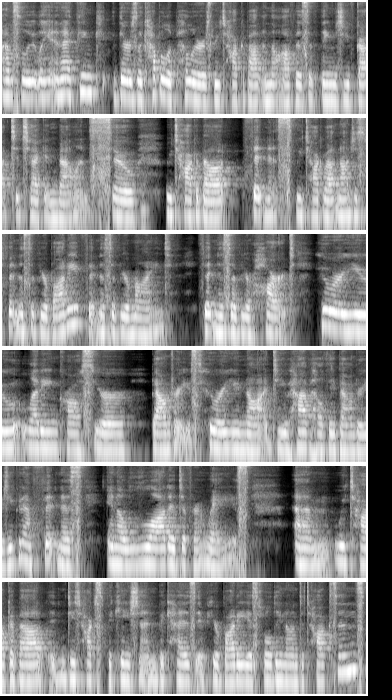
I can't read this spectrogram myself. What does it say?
Absolutely. And I think there's a couple of pillars we talk about in the office of things you've got to check and balance. So we talk about fitness. We talk about not just fitness of your body, fitness of your mind, fitness of your heart. Who are you letting cross your boundaries? Who are you not? Do you have healthy boundaries? You can have fitness in a lot of different ways. Um, we talk about detoxification because if your body is holding on to toxins,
